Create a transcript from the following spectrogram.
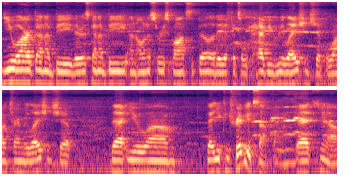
you are gonna be there's gonna be an onus of responsibility if it's a heavy relationship, a long-term relationship, that you um, that you contribute something. That you know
